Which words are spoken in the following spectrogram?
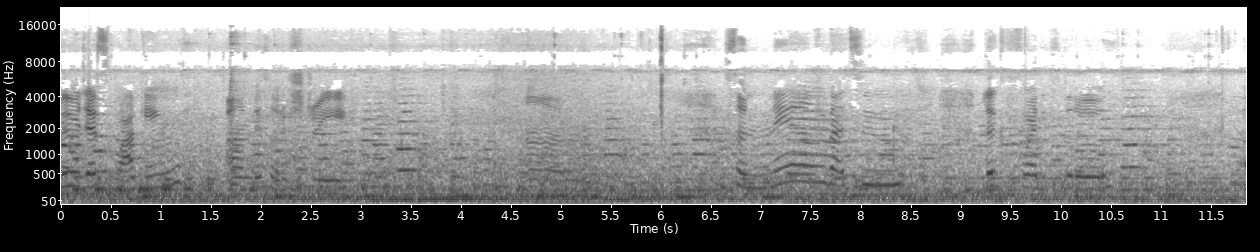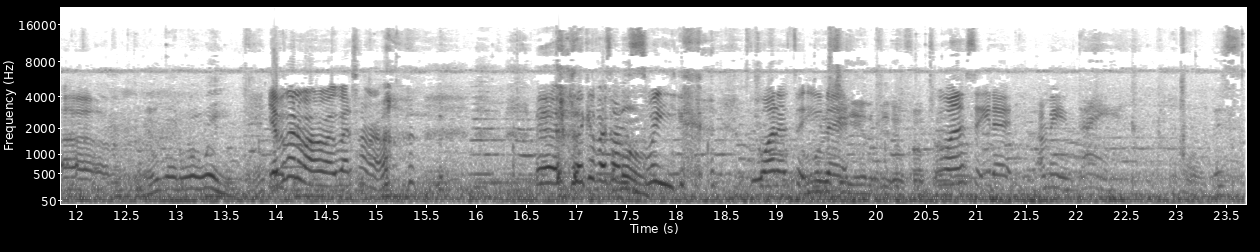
We were just walking on this little street. Um, so now we about to look for this little. Um, we're going the wrong way. yeah, we're gonna run. We about to turn around. yeah, looking for Come something on. sweet. we wanted to eat it. see you in the video for We wanted to eat it. I mean, dang. This,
